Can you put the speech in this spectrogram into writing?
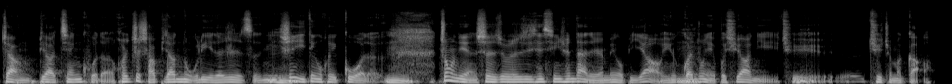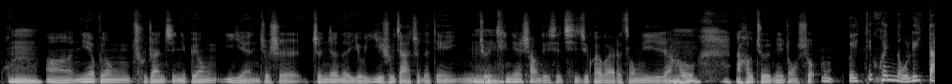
这样比较艰苦的，或者至少比较努力的日子，你是一定会过的。嗯，重点是就是这些新生代的人没有必要，因为观众也不需要你去、嗯、去这么搞。嗯。啊、呃，你也不用出专辑，你不用演就是真正的有艺术价值的电影，你、就是天天上这些奇奇怪怪的综艺，然后、嗯、然后就是那种说嗯我一定会努力的，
